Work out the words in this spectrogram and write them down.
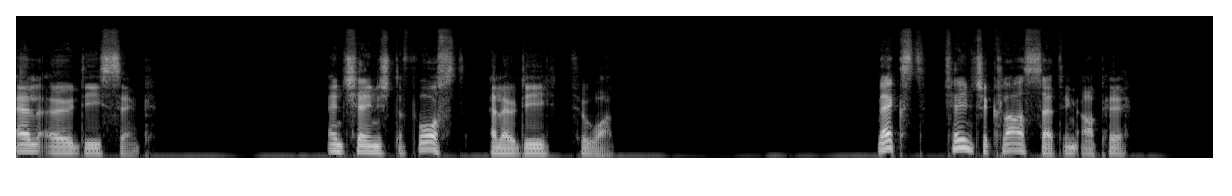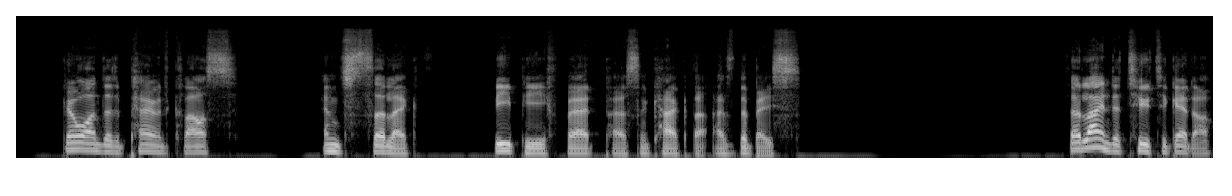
LOD Sync and change the forced LOD to 1. Next, change the class setting up here. Go under the parent class and select BP third person character as the base. To align the two together,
